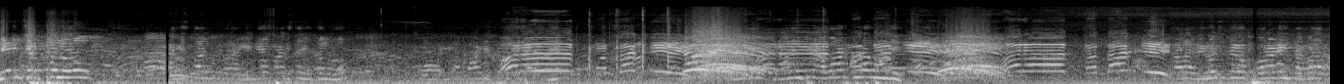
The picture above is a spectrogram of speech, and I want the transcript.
నేను చెప్తాను పాకిస్తాన్ ఇండియా పాకిస్తాన్ యుద్ధంలో భారత్ మతాకి అవార్డు కూడా ఉంది భారత్ మతాకి చాలా పోరాడిన తర్వాత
